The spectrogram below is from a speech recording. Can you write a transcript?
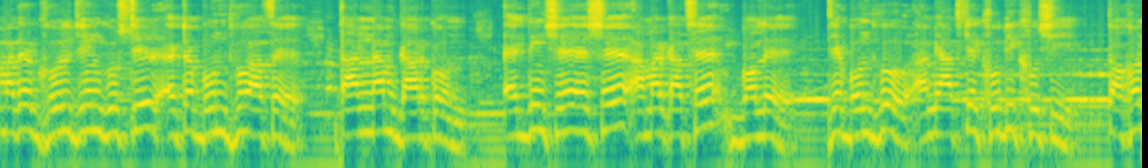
আমাদের ঘুল জিন গোষ্ঠীর একটা বন্ধু আছে, তার নাম গারকন। একদিন সে এসে আমার কাছে বলে যে, বন্ধু, আমি আজকে খুবই খুশি। তখন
